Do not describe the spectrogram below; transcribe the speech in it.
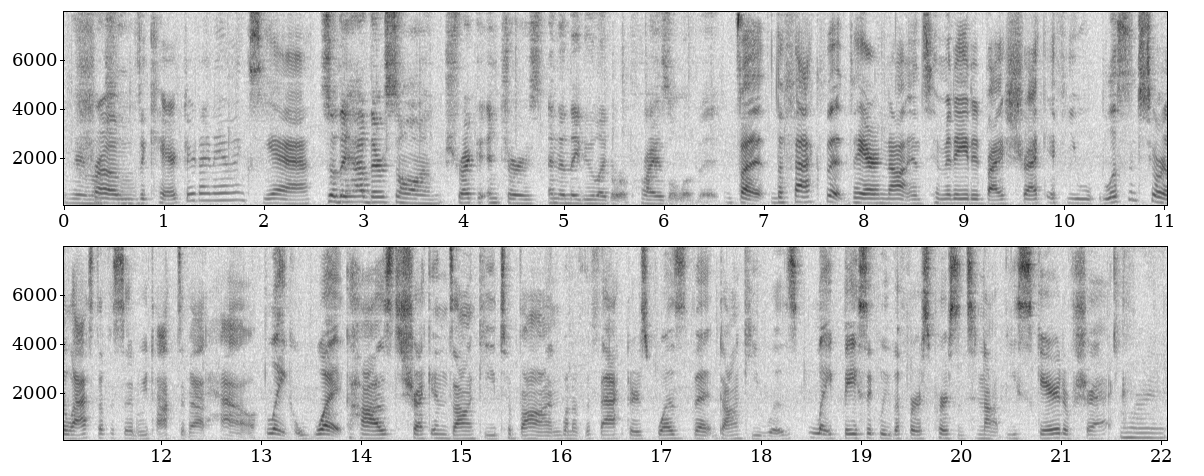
Very from so. the character dynamics. Yeah, So they have their song, Shrek enters, and then they do like a reprisal of it. but the fact that they are not intimidated by Shrek, if you listened to our last episode, we talked about how, like, what caused Shrek and Donkey to bond. One of the factors was that Donkey was, like, basically the first person to not be scared of Shrek. Right.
